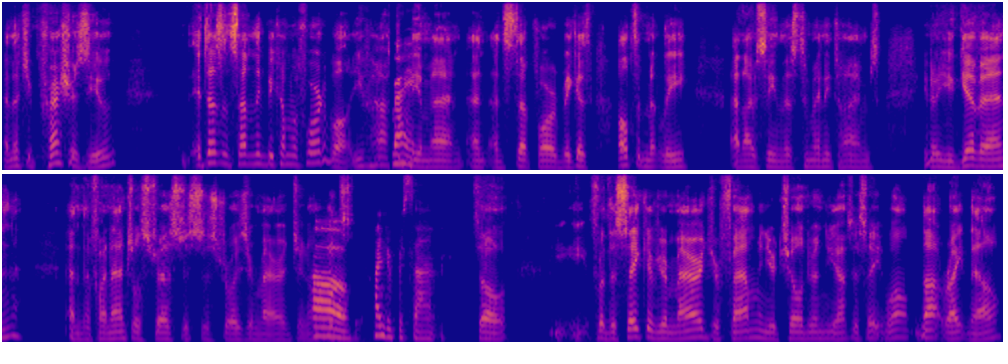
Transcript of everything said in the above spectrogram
and then she pressures you, it doesn't suddenly become affordable. You have to be a man and, and step forward because ultimately, and I've seen this too many times, you know, you give in and the financial stress just destroys your marriage. You know, oh it's 100% so for the sake of your marriage, your family, your children, you have to say, well, not right now.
